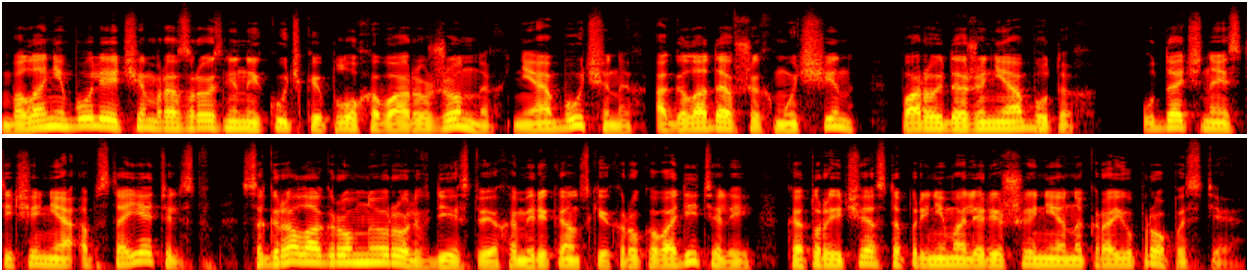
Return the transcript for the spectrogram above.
была не более чем разрозненной кучкой плохо вооруженных, необученных, оголодавших мужчин, порой даже не обутых. Удачное стечение обстоятельств сыграло огромную роль в действиях американских руководителей, которые часто принимали решения на краю пропасти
